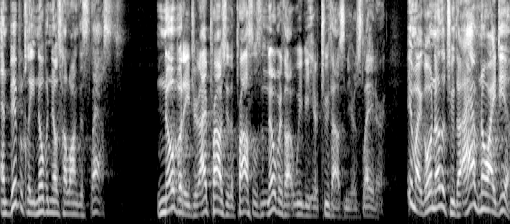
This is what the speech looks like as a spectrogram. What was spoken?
And biblically, nobody knows how long this lasts. Nobody, I promise you, the apostles, nobody thought we'd be here 2,000 years later. It might go another 2,000. I have no idea.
